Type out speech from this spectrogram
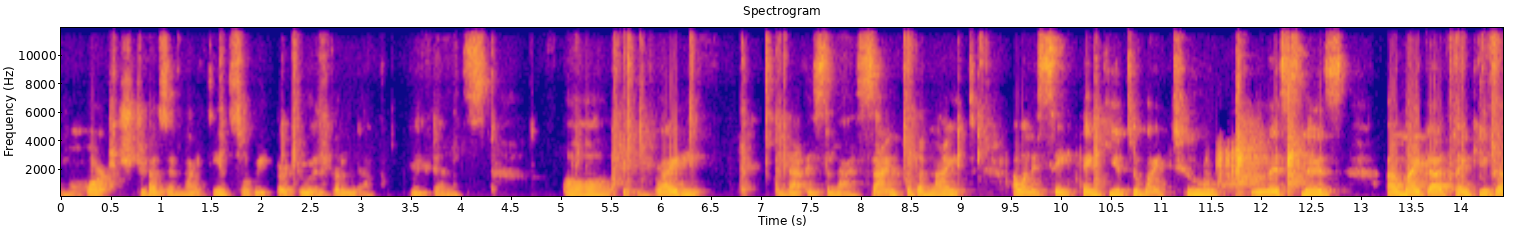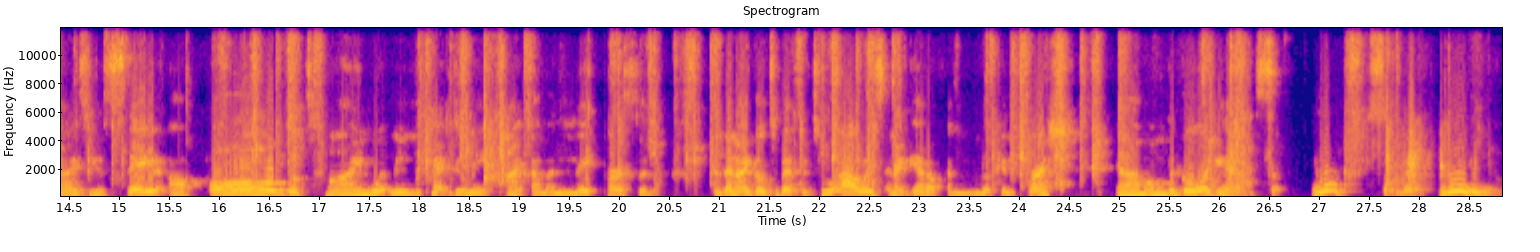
March 2019. So we are doing the love readings. Alrighty. And that is the last sign for the night. I want to say thank you to my two listeners. Oh my God, thank you guys. You stayed up all the time with me. You can't do me. I am a late person. And then I go to bed for two hours and I get up and looking fresh and I'm on the go again. So, so let, ooh,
